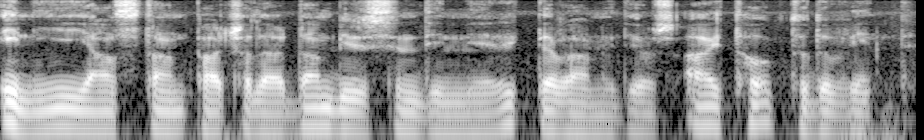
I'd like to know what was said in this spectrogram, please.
en iyi yansıtan parçalardan birisini dinleyerek devam ediyoruz. I Talk to the Wind.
